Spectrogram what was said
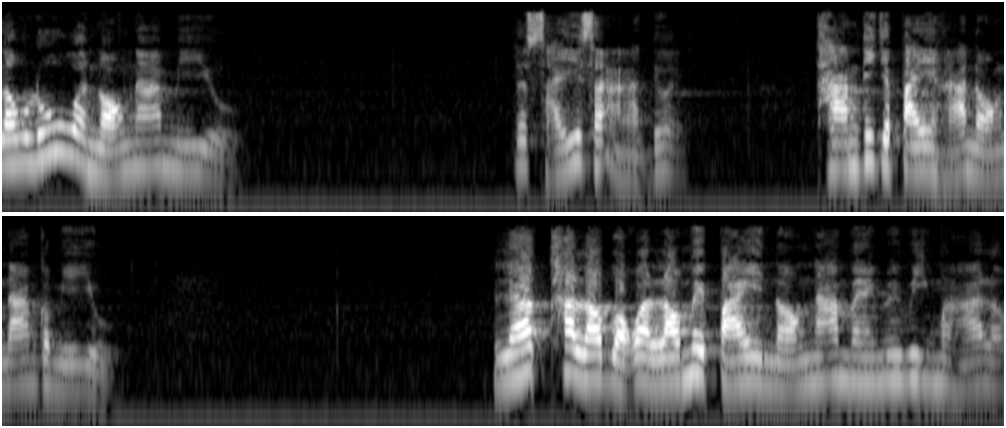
เรารู้ว่าหนองน้ำมีอยู่ และใสสะอาดด้วย ทางที่จะไปหาหนองน้ำก็มีอยู่ แล้วถ้าเราบอกว่าเราไม่ไปหนองน้ำไม่ไม่วิ่งมาหาเรา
